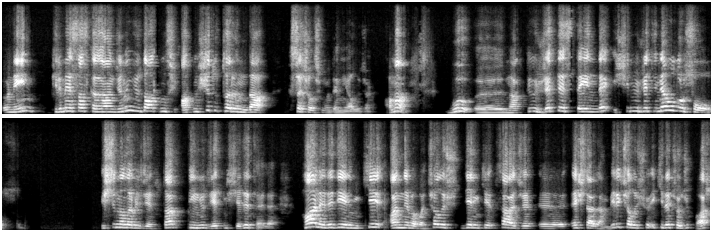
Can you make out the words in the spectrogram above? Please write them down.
örneğin prime esas kazancının %60'ı tutarında kısa çalışma ödeneği alacak. Ama bu e, nakdi ücret desteğinde işin ücreti ne olursa olsun işçinin alabileceği tutar 1177 TL. Hanede diyelim ki anne baba çalış, diyelim ki sadece e, eşlerden biri çalışıyor, iki de çocuk var.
